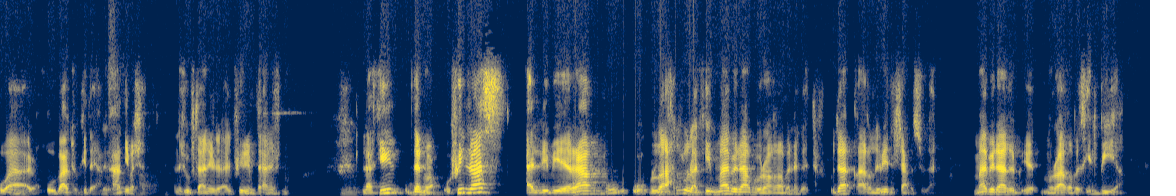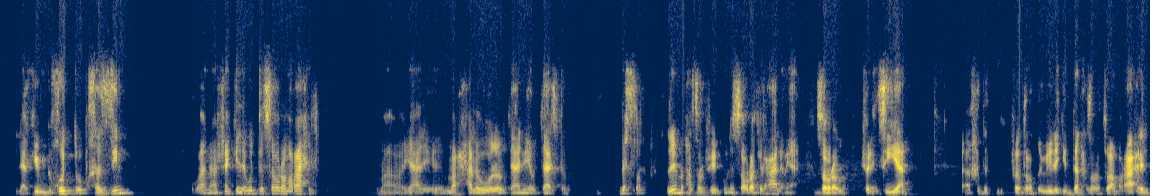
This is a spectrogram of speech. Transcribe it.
وعقوبات وكده يعني. هذه مشهد. نشوف ثاني الفيلم ثاني شنو. لكن ده نوع. وفي ناس اللي بيراقبوا وبيلاحظوا لكن ما بيراقبوا رغبه نيجاتيف. وده أغلبية الشعب السوداني. ما بيراقب مراقبة سلبية. لكن بخد وبخزن. وأنا عشان كده قلت الثورة مراحل. يعني مرحلة أولى وثانية وثالثة. بيحصل زي ما حصل في كل الثورات في العالم يعني. الثوره الفرنسية اخذت فترة طويلة جدا حصلت فيها مراحل.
